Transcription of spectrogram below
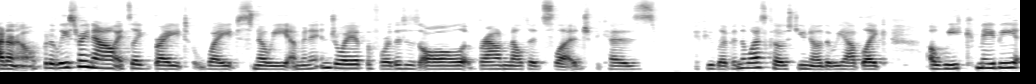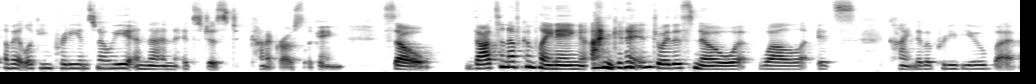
I don't know. But at least right now it's like bright, white, snowy. I'm going to enjoy it before this is all brown melted sludge because if you live in the West Coast, you know that we have like a week maybe of it looking pretty and snowy, and then it's just kind of gross looking. So that's enough complaining. I'm going to enjoy the snow while it's kind of a pretty view, but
